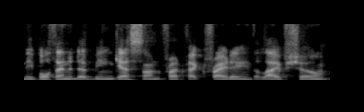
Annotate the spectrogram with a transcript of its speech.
They both ended up being guests on Fraud Fact Friday, the live show.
